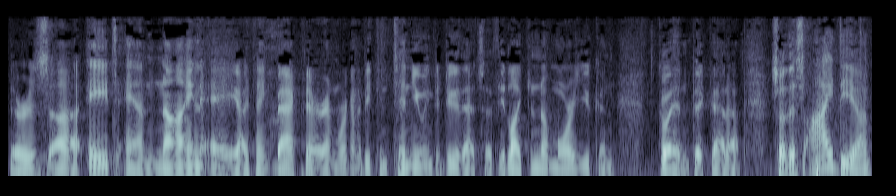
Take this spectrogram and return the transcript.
There is uh, 8 and 9a, I think, back there, and we're going to be continuing to do that. So if you'd like to know more, you can go ahead and pick that up. So, this idea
